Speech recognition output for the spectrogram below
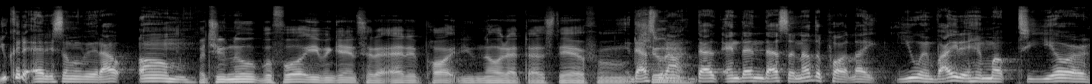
You could have edited some of it out. Um But you knew before even getting to the edit part, you know that that's there from That's shooting. what I'm. That and then that's another part. Like you invited him up to your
